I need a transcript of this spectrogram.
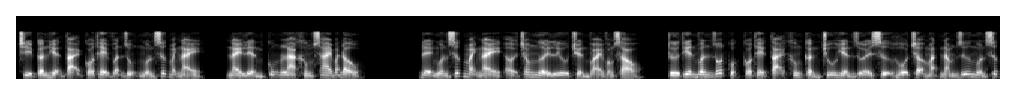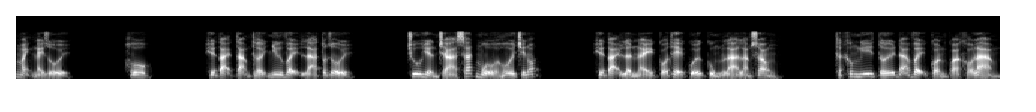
Chỉ cần hiện tại có thể vận dụng nguồn sức mạnh này này liền cũng là không sai bắt đầu. Để nguồn sức mạnh này ở trong người lưu truyền vài vòng sau, từ thiên vân rốt cuộc có thể tại không cần chu hiền dưới sự hỗ trợ mặt nắm giữ nguồn sức mạnh này rồi. Hô! Hiện tại tạm thời như vậy là tốt rồi. Chu hiền trà sát mồ hôi trên nó. Hiện tại lần này có thể cuối cùng là làm xong thật không nghĩ tới đã vậy còn quá khó làm.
